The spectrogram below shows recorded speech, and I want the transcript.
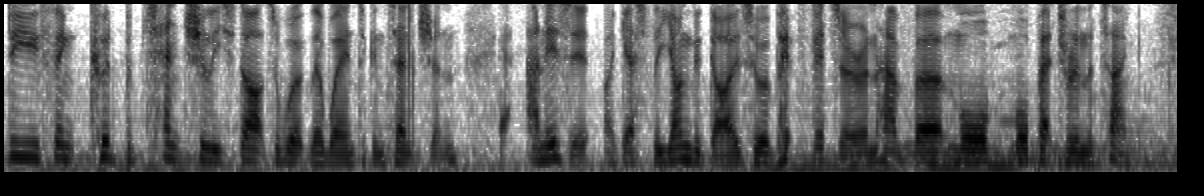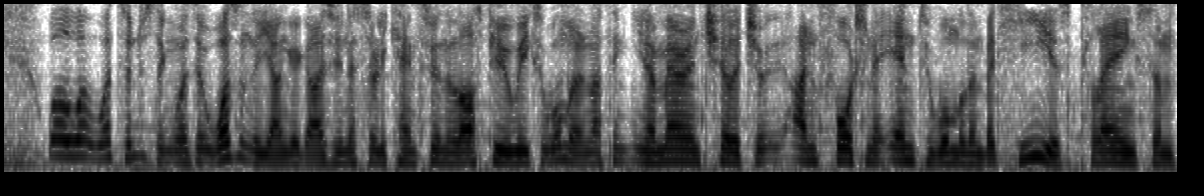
do you think could potentially start to work their way into contention? And is it, I guess, the younger guys who are a bit fitter and have uh, more more petrol in the tank? Well, what's interesting was it wasn't the younger guys who necessarily came through in the last few weeks at Wimbledon. I think you know Marin Cilic, unfortunate end to Wimbledon, but he is playing some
